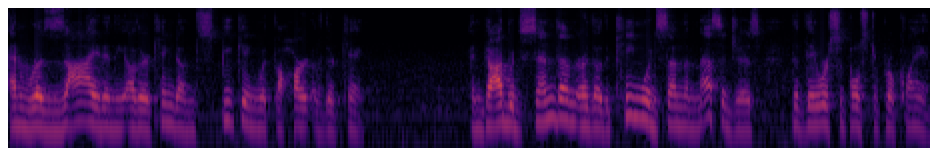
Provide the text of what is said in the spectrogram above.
and reside in the other kingdom, speaking with the heart of their king. And God would send them, or the, the king would send them messages that they were supposed to proclaim.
